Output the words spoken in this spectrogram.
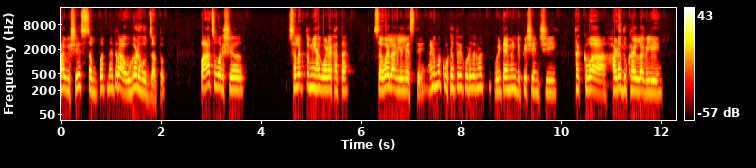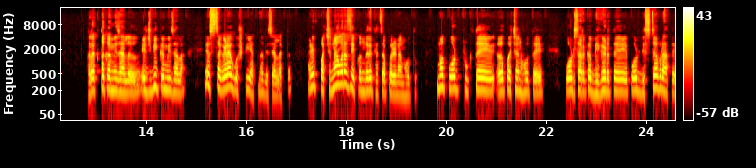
हा विषय संपत नाही तर अवघड होत जातो. पाच वर्ष सलग तुम्ही ह्या गोळ्या खाता. सवय लागलेली असते. आणि मग कुठेतरी कुठेतरी मग व्हिटॅमिन डिफिशियन्सी थकवा हाडं दुखायला लागली रक्त कमी झालं एच बी कमी झाला या सगळ्या गोष्टी यातनं दिसायला लागतात. आणि पचनावरच एकंदरीत ह्याचा परिणाम होतो. मग पोट फुगतंय अपचन होतंय पोट सारखं बिघडतंय पोट डिस्टर्ब राहते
